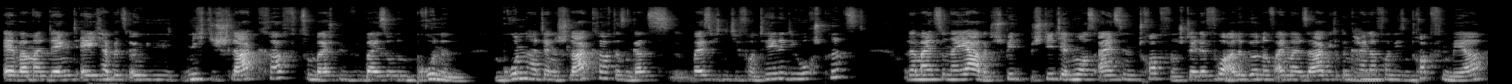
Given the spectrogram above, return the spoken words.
äh, weil man denkt, ey, ich habe jetzt irgendwie nicht die Schlagkraft, zum Beispiel wie bei so einem Brunnen. Ein Brunnen hat ja eine Schlagkraft, das ist ein ganz, weiß ich nicht, die Fontäne, die hochspritzt. Und dann meinst du, na ja, aber die besteht ja nur aus einzelnen Tropfen. Und stell dir vor, alle würden auf einmal sagen, ich bin keiner mhm. von diesen Tropfen mehr,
